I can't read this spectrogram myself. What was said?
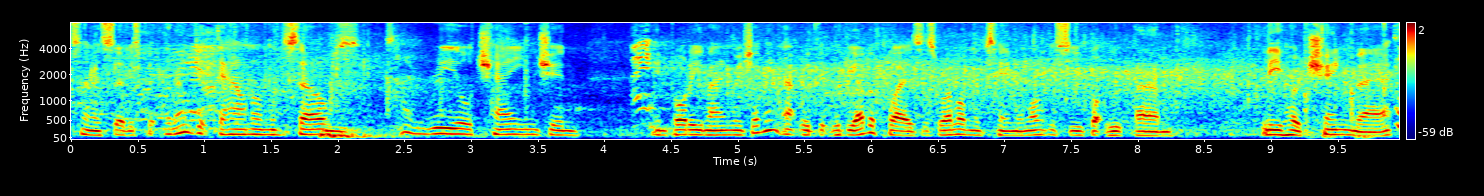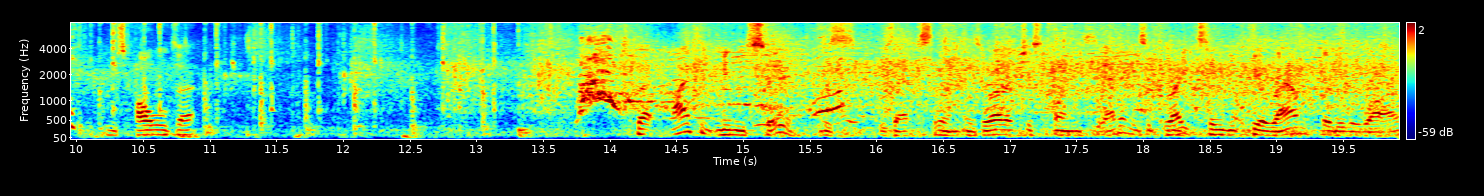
turn of service, but they don't get down on themselves. Mm. There's no real change in in body language. I think that with, with the other players as well on the team. And obviously you've got um, Lee Ho Ching there, who's older. But I think Minnie Soo is, is excellent as well at just 20. I think it's a great team that will be around for a little while.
